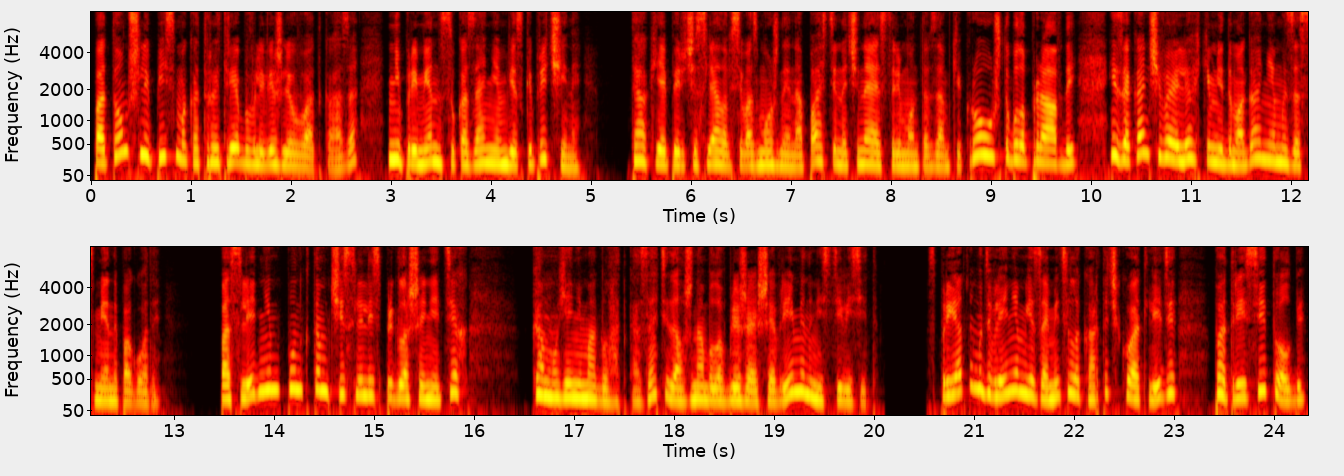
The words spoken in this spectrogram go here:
Потом шли письма, которые требовали вежливого отказа, непременно с указанием веской причины — так я перечисляла всевозможные напасти, начиная с ремонта в замке Кроу, что было правдой, и заканчивая легким недомоганием из-за смены погоды. Последним пунктом числились приглашения тех, кому я не могла отказать и должна была в ближайшее время нанести визит. С приятным удивлением я заметила карточку от леди Патрисии Толби.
